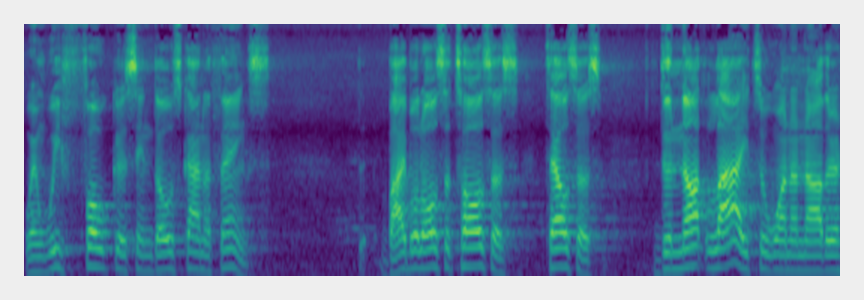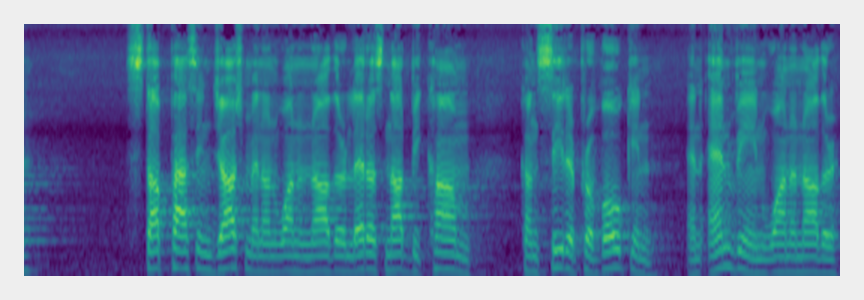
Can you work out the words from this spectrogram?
when we focus in those kind of things. The Bible also tells us, tells us, do not lie to one another. Stop passing judgment on one another. Let us not become conceited, provoking, and envying one another.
